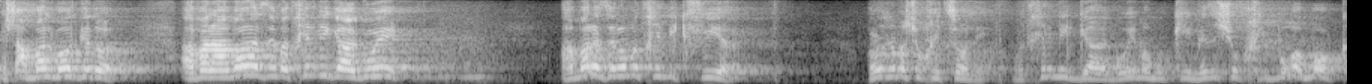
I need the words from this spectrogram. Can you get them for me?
יש עמל מאוד גדול. אבל העמל הזה מתחיל מגעגועים. העמל הזה לא מתחיל מכפייה. הוא לא זה משהו חיצוני. הוא מתחיל מגעגועים עמוקים, מאיזשהו חיבור עמוק,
